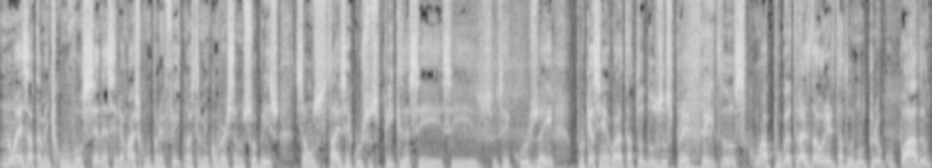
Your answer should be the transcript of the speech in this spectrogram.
não é exatamente com você, né? Seria mais com o prefeito, nós também conversamos sobre isso. São os tais recursos PIX, esses, esses recursos aí, porque assim, agora tá todos os prefeitos com a pulga atrás da orelha, tá todo mundo preocupado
